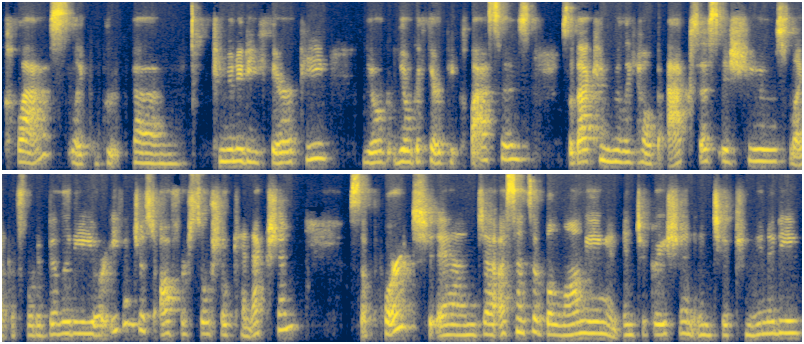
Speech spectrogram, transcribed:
class, like um, community therapy, yoga, yoga therapy classes. So that can really help access issues like affordability or even just offer social connection, support, and uh, a sense of belonging and integration into community.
